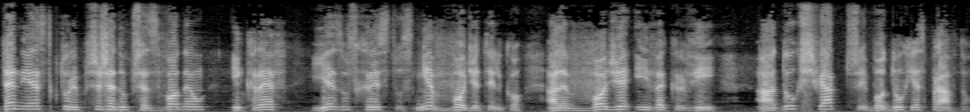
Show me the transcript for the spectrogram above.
Ten jest, który przyszedł przez wodę i krew, Jezus Chrystus, nie w wodzie tylko, ale w wodzie i we krwi, a Duch świadczy, bo Duch jest prawdą.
